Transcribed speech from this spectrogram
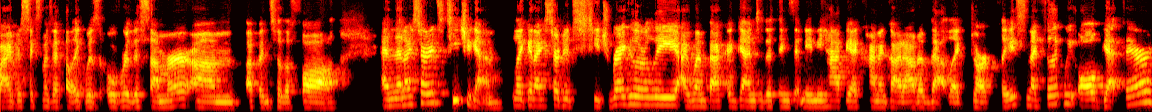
five to six months. I felt like was over the summer um, up until the fall, and then I started to teach again. Like, and I started to teach regularly. I went back again to the things that made me happy. I kind of got out of that like dark place, and I feel like we all get there,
